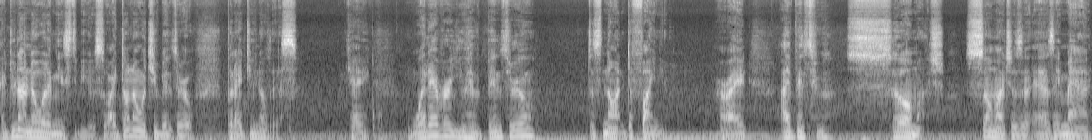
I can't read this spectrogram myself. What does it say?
I do not know what it means to be you. So I don't know what you've been through, but I do know this. Okay, whatever you have been through does not define you. All right, I've been through so much so much as a, as a man,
